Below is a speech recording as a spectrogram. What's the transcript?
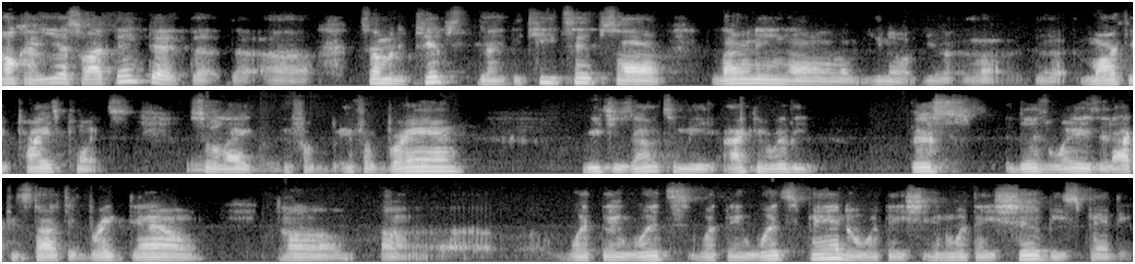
okay yeah so i think that the, the uh, some of the tips the, the key tips are learning um, you know your uh, the market price points so mm-hmm. like if a if a brand reaches out to me i can really there's there's ways that i can start to break down um, uh, what they would what they would spend or what they sh- and what they should be spending.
